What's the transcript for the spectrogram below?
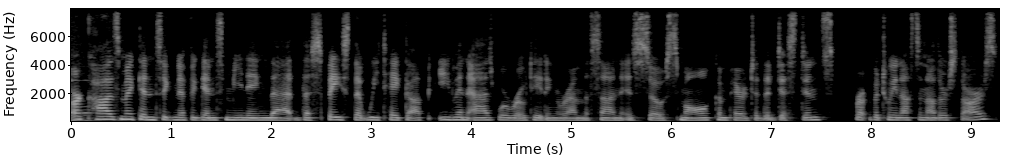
Our cosmic insignificance meaning that the space that we take up, even as we're rotating around the sun, is so small compared to the distance fr- between us and other stars.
